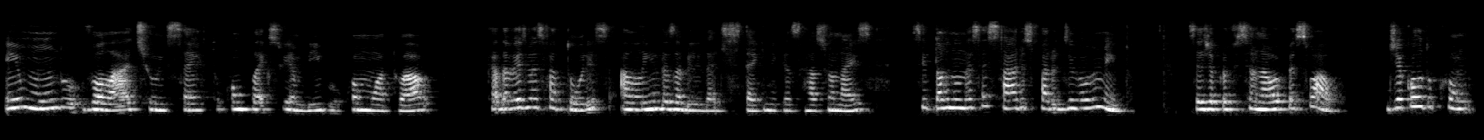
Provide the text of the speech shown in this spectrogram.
Em um mundo volátil, incerto, complexo e ambíguo como o atual, cada vez mais fatores, além das habilidades técnicas racionais, se tornam necessários para o desenvolvimento, seja profissional ou pessoal. De acordo com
